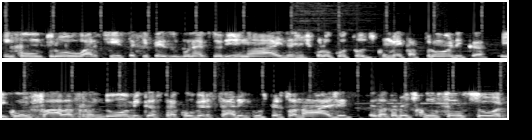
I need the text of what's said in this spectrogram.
encontrou o artista que fez os bonecos originais. A gente colocou todos com mecatrônica e com falas randômicas para conversarem com os personagens, exatamente com um sensor.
